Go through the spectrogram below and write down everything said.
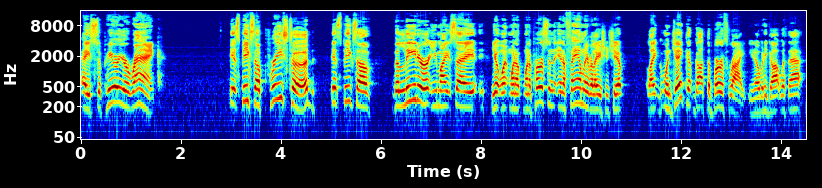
a superior rank. It speaks of priesthood. It speaks of the leader, you might say, you know, when, when, a, when a person in a family relationship, like when Jacob got the birthright, you know what he got with that?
